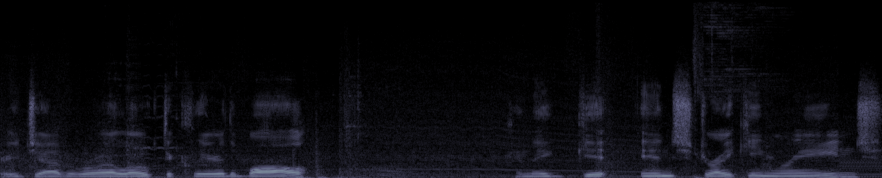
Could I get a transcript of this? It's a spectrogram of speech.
Great job of Royal Oak to clear the ball. Can they get in striking range?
